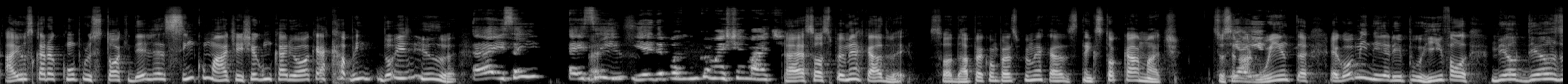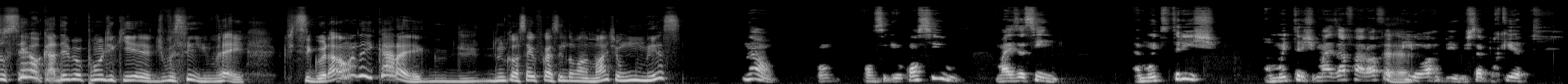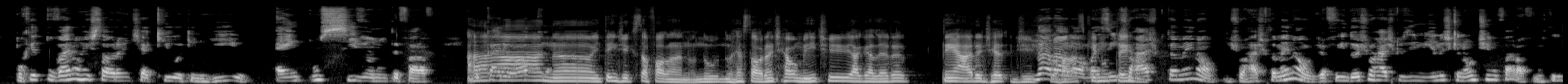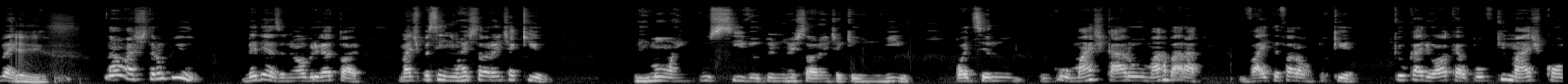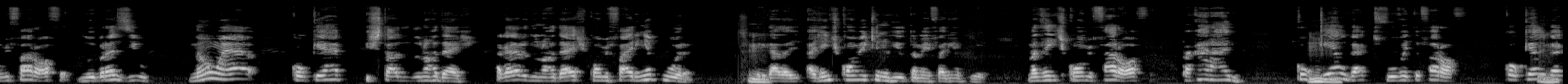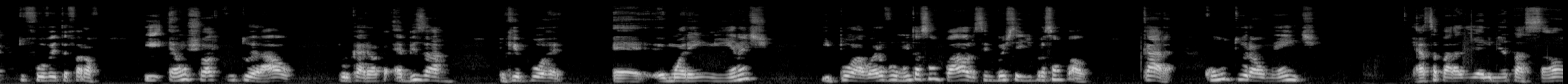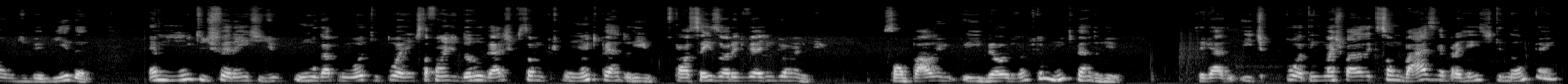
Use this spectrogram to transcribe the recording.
Aí os caras compram o estoque dele, é cinco mates. Aí chega um carioca e acaba em dois dias, velho. É isso aí. É isso É aí. isso. E aí depois nunca mais tinha mate. Ah, É só supermercado, velho. Só dá pra comprar no supermercado. Você tem que estocar mate. Se você E não aí- aguenta, é igual mineiro ir pro Rio e falar: Meu Deus do céu, cadê meu pão de queijo? Tipo assim, velho, segura a onda aí, cara. Não consegue ficar sem tomar mate um mês? Não, con- conseguiu, consigo. Mas assim, é muito triste. É muito triste. Mas a farofa é, É. pior, Bigo. Sabe por quê? Porque tu vai num restaurante aquilo aqui no Rio, é impossível não ter farofa. O ah, carioca- não, entendi o que você tá falando. No, no restaurante, realmente, a galera tem a área de, de Não, não, churrasco não, mas que não em tem. churrasco também não. Em churrasco também não. Já fui em dois churrascos em Minas que não tinham farofa, mas tudo bem. Que isso. Não, acho tranquilo. Beleza, não é obrigatório. Mas, tipo assim, num restaurante aquilo. Meu irmão, é impossível tu ir num restaurante aquilo no Rio pode ser no, o mais caro ou o mais barato. Vai ter farofa. Por quê? Porque o carioca é o povo que mais come farofa no Brasil. Não é qualquer estado do Nordeste. A galera do Nordeste come farinha pura. Tá ligado? A gente come aqui no Rio também farinha pura. Mas a gente come farofa pra caralho. Qualquer uhum. lugar que tu for vai ter farofa. Qualquer Sim. lugar que tu for vai ter farofa. E é um choque cultural pro carioca. É bizarro. Porque, porra, é, eu morei em Minas e, pô, agora eu vou muito a São Paulo. sempre gostei de ir pra São Paulo. Cara, culturalmente, essa parada de alimentação, de bebida, é muito diferente de um lugar pro outro. Pô, a gente tá falando de dois lugares que são tipo, muito perto do Rio. Ficam a seis horas de viagem de ônibus. São Paulo e Belo Horizonte ficam muito perto do Rio. Tá ligado? E, tipo, pô, tem umas paradas que são básicas pra gente que não tem.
